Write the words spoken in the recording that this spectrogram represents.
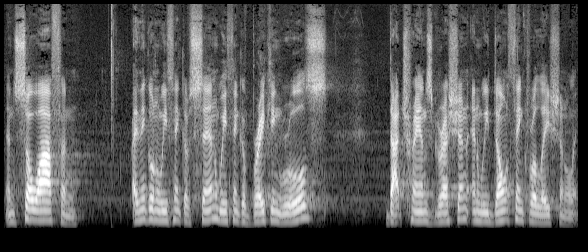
And so often, I think when we think of sin, we think of breaking rules, that transgression, and we don't think relationally.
